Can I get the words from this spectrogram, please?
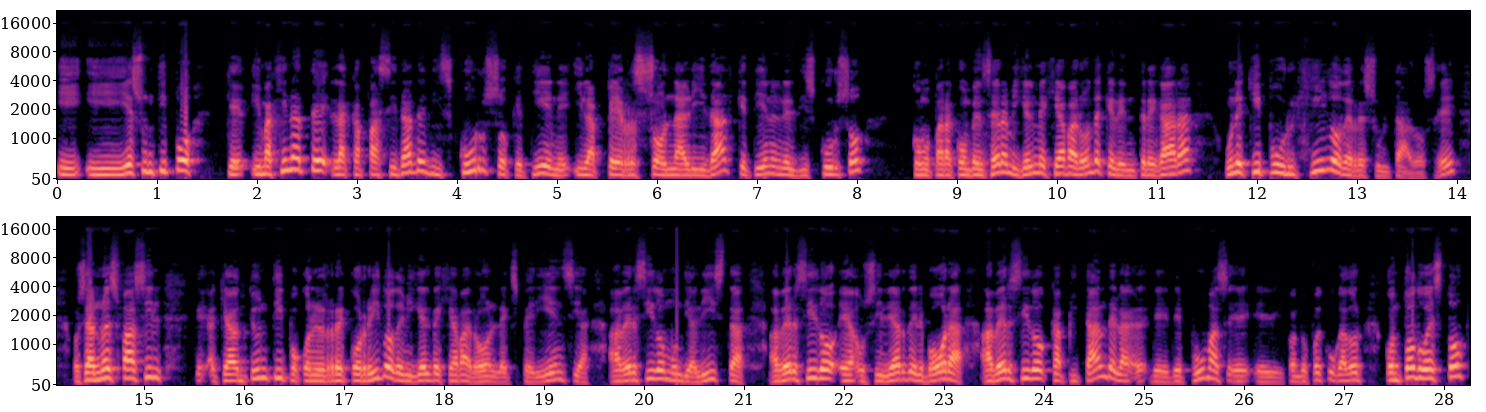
y, y es un tipo que imagínate la capacidad de discurso que tiene y la personalidad que tiene en el discurso como para convencer a Miguel Mejía Barón de que le entregara un equipo urgido de resultados. ¿eh? O sea, no es fácil que, ante un tipo con el recorrido de Miguel Vejía Barón, la experiencia, haber sido mundialista, haber sido eh, auxiliar del Bora, haber sido capitán de, Pumas eh, eh, cuando fue jugador, con todo esto,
